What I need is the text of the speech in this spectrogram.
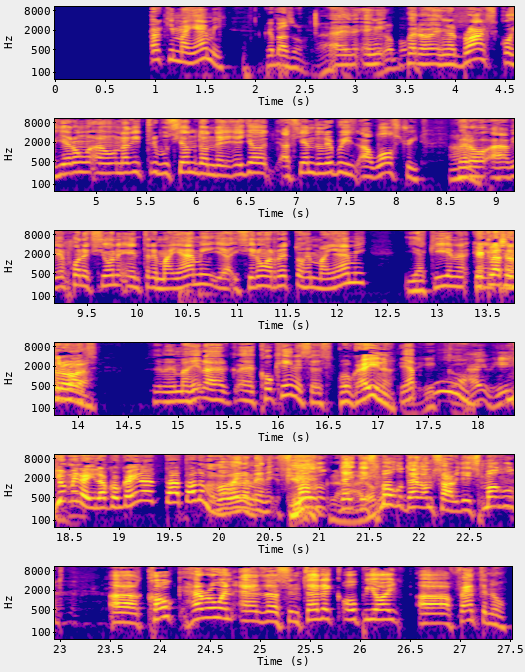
York y Miami. ¿Qué pasó? En- en- pero en el Bronx cogieron una distribución donde ellos hacían deliveries a Wall Street, Ajá. pero habían conexiones entre Miami y eh, hicieron arrestos en Miami y aquí en ¿Qué en- clase en de droga? Bronx. Se me imagina eh, cocaine says. Cocaína. Yep. Yo, mira, y la cocaína está, está de moda. Well, wait a minute. Smuggled, they, they smuggled that. I'm sorry. They smuggled uh, coke, heroin, and the synthetic opioid uh, fentanyl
